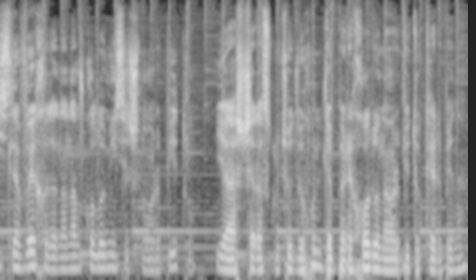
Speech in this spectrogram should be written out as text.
Після виходу на навколомісячну орбіту я ще раз включу двигун для переходу на орбіту Кербіна.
